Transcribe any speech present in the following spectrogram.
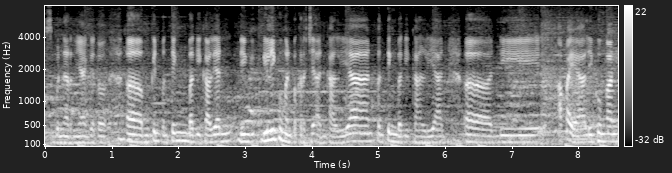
sebenarnya gitu. Eh, mungkin penting bagi kalian di, di lingkungan pekerjaan kalian, penting bagi kalian eh, di apa ya lingkungan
